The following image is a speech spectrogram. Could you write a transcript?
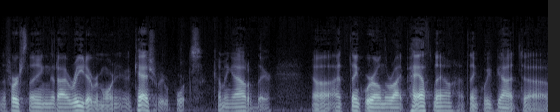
The first thing that I read every morning are casualty reports coming out of there. Uh, I think we're on the right path now. I think we've got uh,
